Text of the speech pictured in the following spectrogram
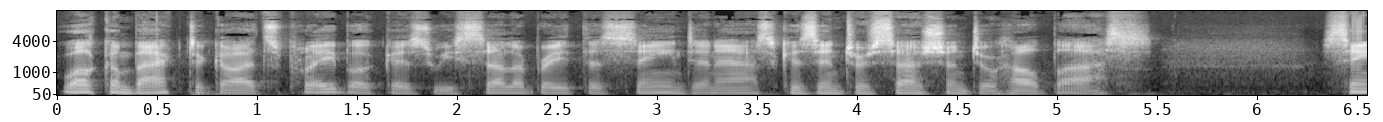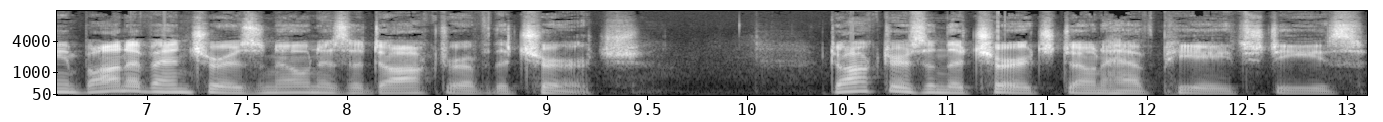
Welcome back to God's Playbook as we celebrate the saint and ask his intercession to help us. St. Bonaventure is known as a doctor of the church. Doctors in the church don't have PhDs,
